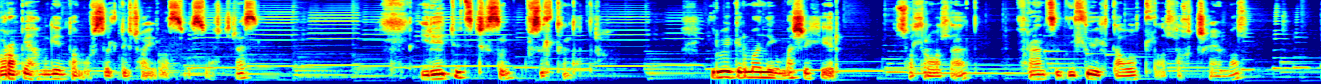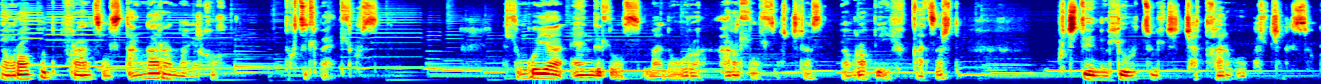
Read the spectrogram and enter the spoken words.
Европын хамгийн том өрсөлдөгч хоёр улс байсан учраас ирээдүйд ч гэсэн өрсөлдөх нь тодорхой. Хэрвээ Германыг маш ихээр сулруулад Францад илүү их давуу тал олгочих юм бол Европод Франц улс дангаараа ноёрхох нөхцөл байдал үүснэ. Ялангуяа Англи улс маань өөрөө арал улс учраас Европын их газарт хүчтэй нөлөө үзүүлж чадхааргүй болчихно гэсэн үг.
